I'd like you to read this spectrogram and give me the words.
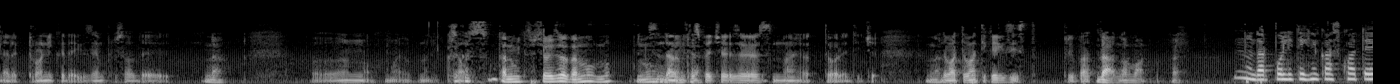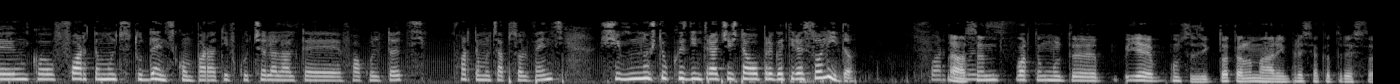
Electronică, de exemplu, sau de... Da. Uh, nu, mai nu. Cred că sunt anumite specializări, dar nu... nu, nu sunt anumite specializări, sunt mai teoretice. Da. De matematică există, privat. Da, normal. Da. Nu, dar Politehnica scoate încă foarte mulți studenți comparativ cu celelalte facultăți, foarte mulți absolvenți și nu știu câți dintre aceștia au o pregătire solidă. Foarte da, mulți... sunt foarte multe, e, cum să zic, toată lumea are impresia că trebuie să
